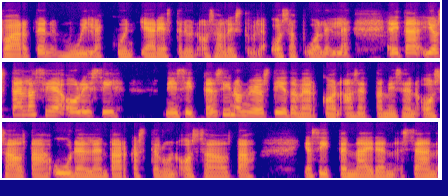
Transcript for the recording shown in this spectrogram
varten muille kuin järjestelyyn osallistuville osapuolille. Eli t- jos tällaisia olisi, niin sitten siinä on myös tietoverkkoon asettamisen osalta, uudelleen tarkastelun osalta ja sitten näiden sään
